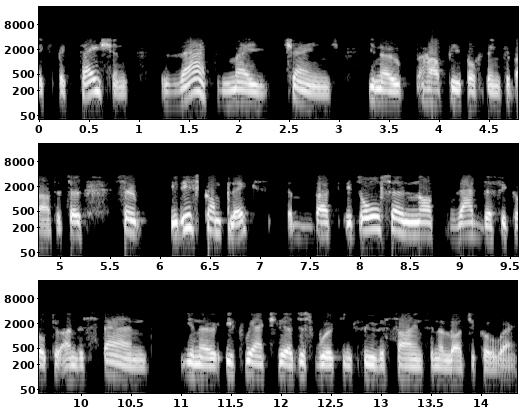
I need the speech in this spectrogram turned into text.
expectations, that may change, you know, how people think about it. So, so it is complex, but it's also not that difficult to understand, you know, if we actually are just working through the science in a logical way.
